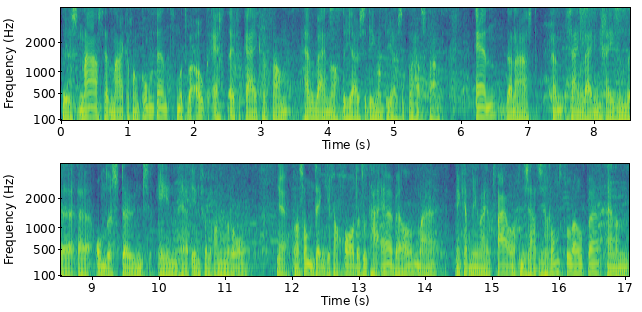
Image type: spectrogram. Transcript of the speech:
Dus naast het maken van content moeten we ook echt even kijken van hebben wij nog de juiste dingen op de juiste plaats staan. En daarnaast zijn leidinggevende eh, ondersteunt in het invullen van hun rol. Want soms denk je van, goh, dat doet HR wel. Maar ik heb nu met een paar organisaties rondgelopen. En dan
